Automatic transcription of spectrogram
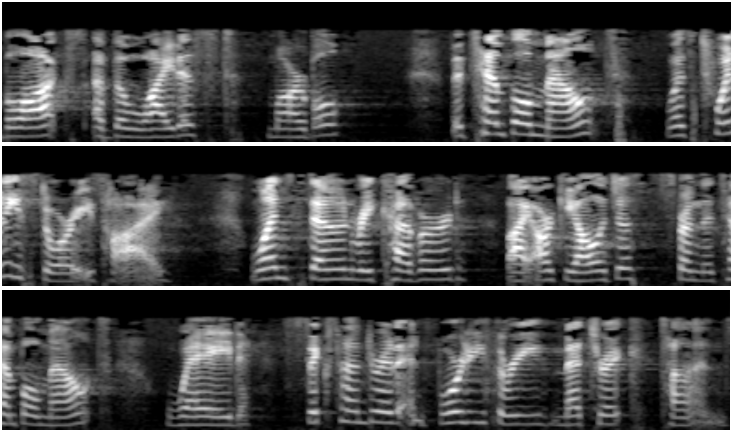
blocks of the whitest marble. The Temple Mount was 20 stories high. One stone recovered by archaeologists from the Temple Mount weighed 643 metric tons.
